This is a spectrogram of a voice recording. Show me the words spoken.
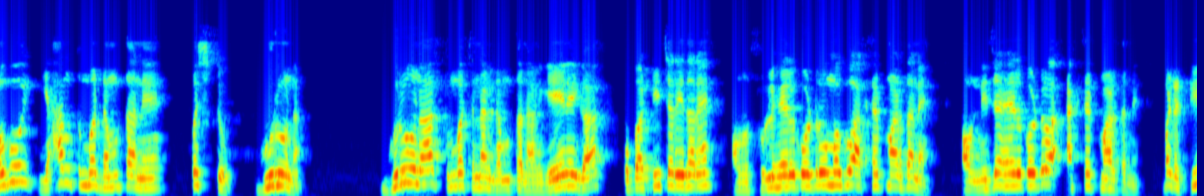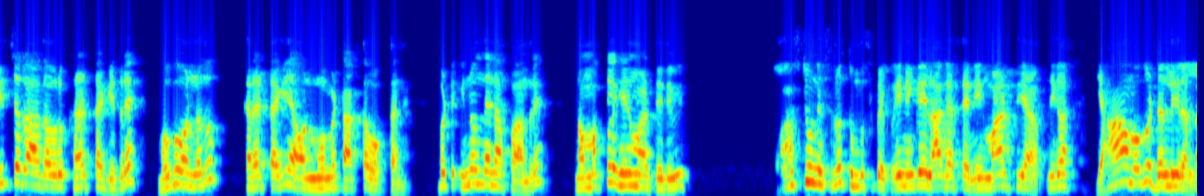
ಮಗು ಯಾರು ತುಂಬಾ ನಂಬ್ತಾನೆ? ಫಸ್ಟ್ ಗುರುನ. ಗುರುನ ತುಂಬಾ ಚೆನ್ನಾಗಿ ನಂಬ್ತಾನೆ. ಅವ್ನಿಗೆ ಏನೀಗ ಒಬ್ಬ ಟೀಚರ್ ಇದ್ದಾರೆ ಅವನು ಸುಳ್ಳು ಹೇಳ್ಕೊಟ್ರು ಮಗು ಅಕ್ಸೆಪ್ಟ್ ಮಾಡ್ತಾನೆ. ಅವ್ನು ನಿಜ ಹೇಳ್ಕೊಟ್ರು ಅಕ್ಸೆಪ್ಟ್ ಮಾಡ್ತಾನೆ. ಬಟ್ ಟೀಚರ್ ಆದವರು ಕರೆಕ್ಟ್ ಆಗಿದ್ರೆ ಮಗು ಅನ್ನೋದು ಕರೆಕ್ಟ್ ಆಗಿ ಅವ್ನ ಮೂವ್ಮೆಂಟ್ ಆಗ್ತಾ ಹೋಗ್ತಾನೆ. ಬಟ್ ಇನ್ನೊಂದೇನಪ್ಪಾ ಅಂದ್ರೆ, ನಾವು ಮಕ್ಳಿಗೆ ಏನ್ ಮಾಡ್ತಿದೀವಿ? ಪಾಸಿಟಿವ್ನೆಸ್ ತುಂಬಿಸ್ಬೇಕು. ಏ, ನಿನ್ ಕೈಲಿ ಆಗತ್ತೆ, ನೀನ್ ಮಾಡ್ತೀಯಾ? ಈಗ ಯಾವ ಮಗು ಡಲ್ ಇರಲ್ಲ.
